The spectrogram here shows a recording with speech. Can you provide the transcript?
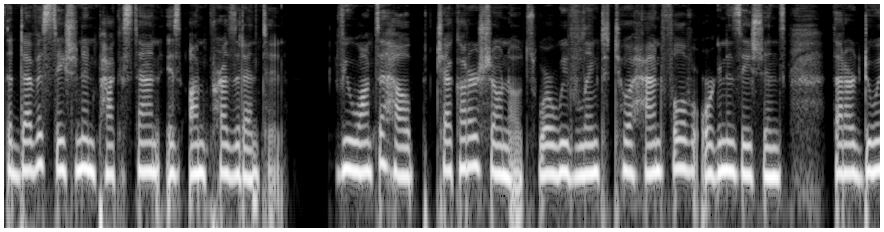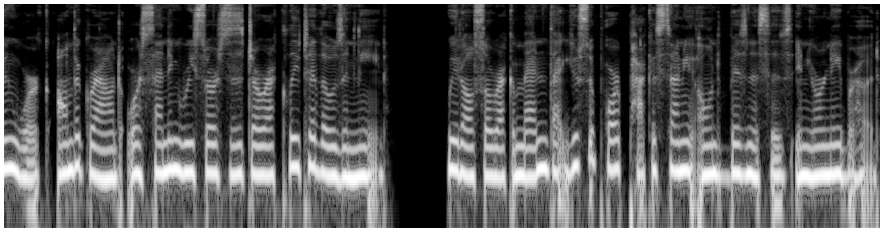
the devastation in Pakistan is unprecedented. If you want to help, check out our show notes where we've linked to a handful of organizations that are doing work on the ground or sending resources directly to those in need. We'd also recommend that you support Pakistani owned businesses in your neighborhood.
